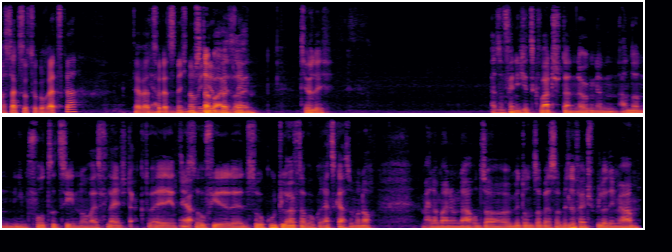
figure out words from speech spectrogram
Was sagst du zu Goretzka? Der wird ja, zuletzt nicht muss nominiert. dabei sein. Natürlich. Also fände ich jetzt Quatsch, dann irgendeinen anderen ihm vorzuziehen, nur weil es vielleicht aktuell jetzt ja. nicht so viel, äh, so gut läuft, aber Goretzka ist immer noch meiner Meinung nach unser mit unser bester Mittelfeldspieler, den wir haben.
